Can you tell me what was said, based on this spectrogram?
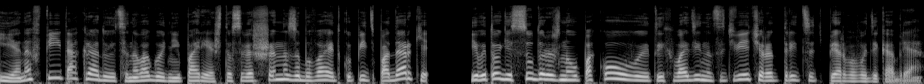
ENFP так радуется новогодней паре, что совершенно забывает купить подарки и в итоге судорожно упаковывает их в 11 вечера 31 декабря.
